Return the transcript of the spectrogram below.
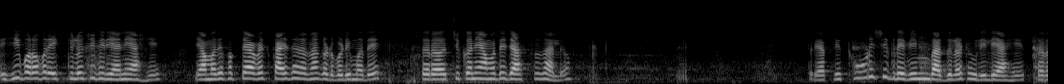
ही बरोबर एक किलोची बिर्याणी आहे. यामध्ये फक्त यावेळेस काय झालं ना गडबडीमध्ये तर चिकन यामध्ये जास्त झालं. तर यातली थोडीशी ग्रेव्ही मी बाजूला ठेवलेली आहे. तर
